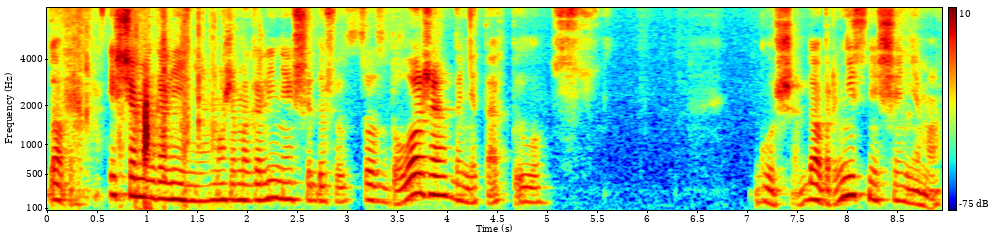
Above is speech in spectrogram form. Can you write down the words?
Добре. І ще магаління. Може, магаління ще до щось доложи, бо не так було гірше. Добре, ніс ще нема.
